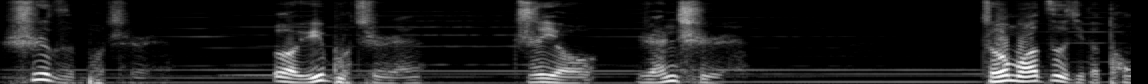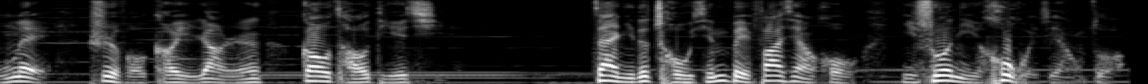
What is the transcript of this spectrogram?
狮子不吃人，鳄鱼不吃人，只有人吃人。折磨自己的同类是否可以让人高潮迭起？在你的丑行被发现后，你说你后悔这样做，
